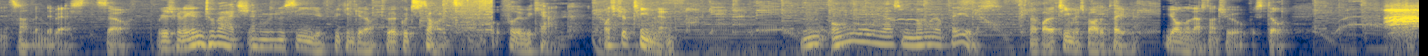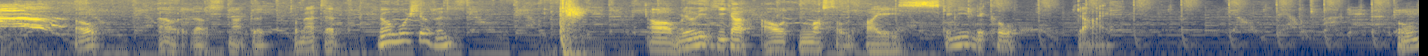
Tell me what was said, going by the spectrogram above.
it's not been the best. So we're just gonna get into a match and we're gonna see if we can get off to a good start. Hopefully we can. What's your team then? Mm, oh, we have some non-real players. It's not about a team, it's about a player. You all know that's not true, but still. Oh. Oh, that was not good for Matip. No more children. Oh, really? He got out-muscled by a skinny little guy. Boom.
